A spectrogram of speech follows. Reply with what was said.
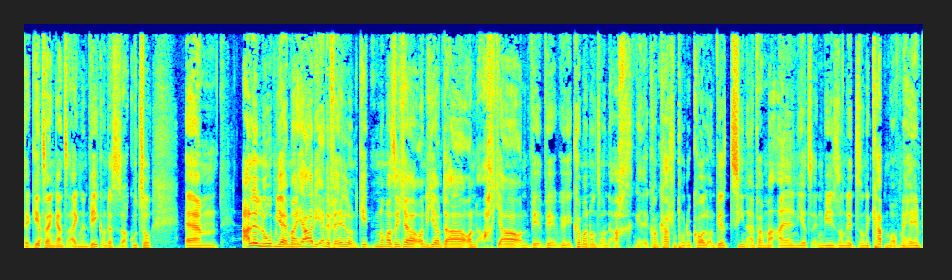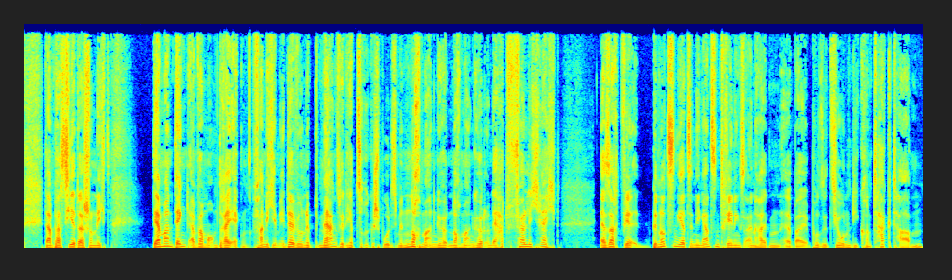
der geht seinen ganz eigenen Weg und das ist auch gut so. Ähm, alle loben ja immer, ja, die NFL und geht Nummer sicher und hier und da und ach ja, und wir, wir, wir kümmern uns und ach, Concussion-Protokoll und wir ziehen einfach mal allen jetzt irgendwie so eine, so eine Kappen auf den Helm, dann passiert da schon nichts. Der Mann denkt einfach mal um drei Ecken. Fand ich im Interview eine bemerkenswert. Ich habe zurückgespult, es mir nochmal angehört, nochmal angehört und er hat völlig recht. Er sagt, wir benutzen jetzt in den ganzen Trainingseinheiten äh, bei Positionen, die Kontakt haben,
